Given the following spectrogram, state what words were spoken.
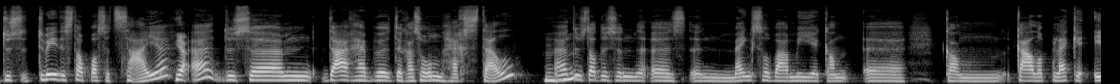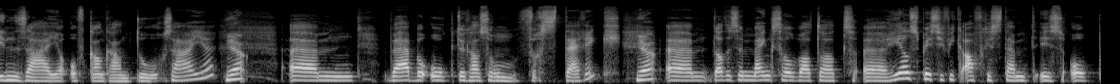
dus de tweede stap was het zaaien. Ja. Hè? Dus um, daar hebben we de gazon herstel. Mm Dus dat is een, uh, een mengsel waarmee je kan, uh, kan kale plekken inzaaien of kan gaan doorzaaien. Ja. Um, we hebben ook de gazon versterk. Ja. Um, dat is een mengsel wat dat uh, heel specifiek afgestemd is op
